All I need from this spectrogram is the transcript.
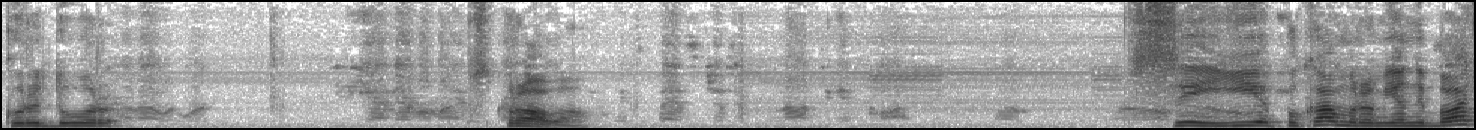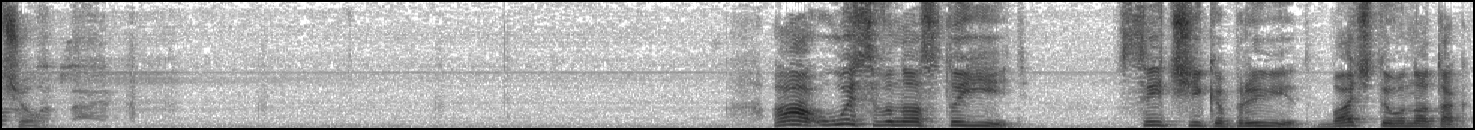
коридор справа. Все, її по камерам я не бачу. А, ось вона стоїть. Все, Чіка, привіт. Бачите, вона так.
